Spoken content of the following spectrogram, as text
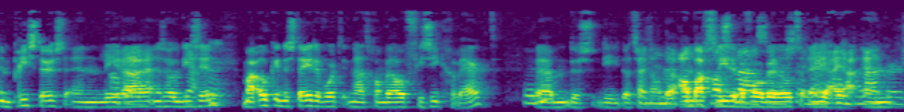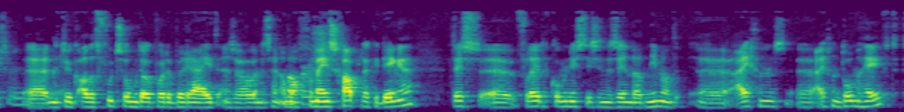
en priesters en leraren en zo in die zin. Mm. Maar ook in de steden wordt inderdaad gewoon wel fysiek gewerkt. Mm. Um, dus die, dat zijn dan de ambachtslieden bijvoorbeeld. En, ja, ja, en, en uh, natuurlijk al het voedsel moet ook worden bereid en zo. En dat zijn allemaal gemeenschappelijke dingen. Het is uh, volledig communistisch in de zin dat niemand uh, eigen, uh, eigendom heeft.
